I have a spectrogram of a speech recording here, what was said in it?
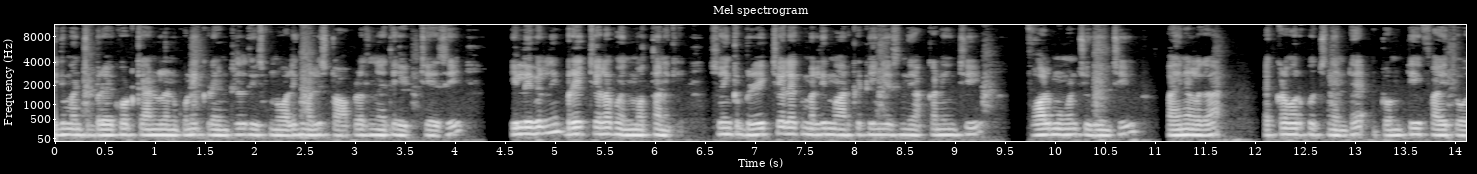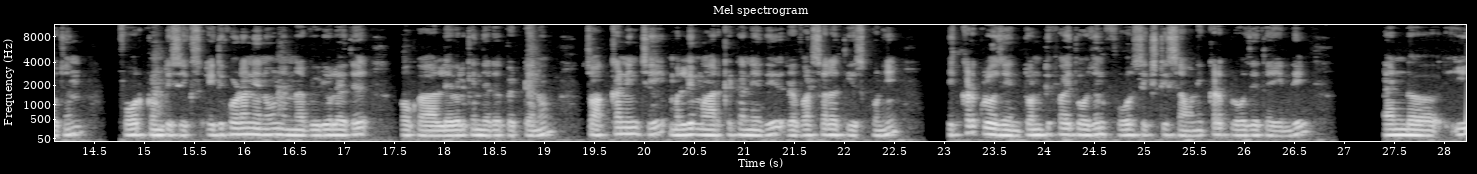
ఇది మంచి బ్రేక్అవుట్ క్యాండిల్ అనుకుని ఇక్కడ ఎంట్రీలు తీసుకున్న వాళ్ళకి మళ్ళీ స్టాప్ అయితే హిట్ చేసి ఈ లెవెల్ని బ్రేక్ చేయలేకపోయింది మొత్తానికి. సో ఇంకా బ్రేక్ చేయలేక మళ్ళీ మార్కెట్ ఏం చేసింది? అక్కడి నుంచి ఫాల్ మూమెంట్ చూపించి ఫైనల్గా ఎక్కడ వరకు వచ్చిందంటే twenty five thousand four twenty six ఇది కూడా నేను నిన్న వీడియోలో అయితే ఒక లెవెల్ కింద అయితే పెట్టాను. సో అక్కడి నుంచి మళ్ళీ మార్కెట్ అనేది రివర్సల్ తీసుకొని ఇక్కడ క్లోజ్ అయింది. Twenty five thousand four sixty seven ఇక్కడ క్లోజ్ అయితే అయింది. అండ్ ఈ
